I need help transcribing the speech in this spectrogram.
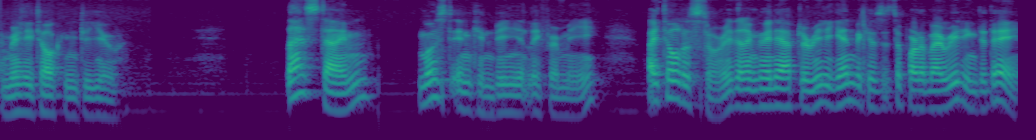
I'm really talking to you. Last time, most inconveniently for me, I told a story that I'm going to have to read again because it's a part of my reading today.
